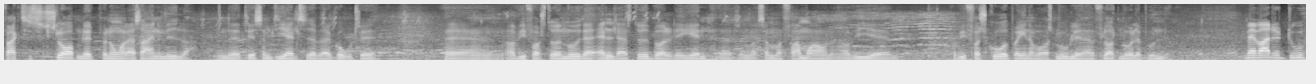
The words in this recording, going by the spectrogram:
faktisk slår dem lidt på nogle af deres egne midler. Øh, det, som de altid har været gode til. Øh, og vi får stået imod der, alle deres dødbolde igen, øh, som, som er fremragende. Og vi, øh, og vi får scoret på en af vores muligheder. Flot mål af Bunde. Hvad var det, du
